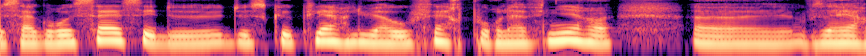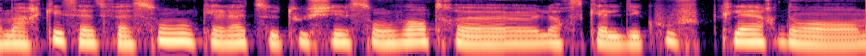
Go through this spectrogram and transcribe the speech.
sa grossesse et de, ce que Claire lui a offert pour l'avenir. Euh, vous avez remarqué cette façon qu'elle a de se toucher son ventre euh, lorsqu'elle découvre Claire dans,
